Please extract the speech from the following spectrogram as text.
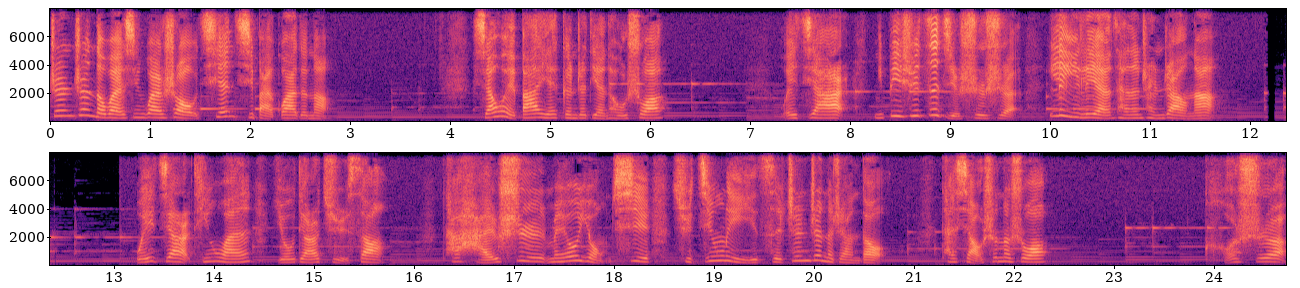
真正的外星怪兽千奇百怪的呢。”小尾巴也跟着点头说：“维吉尔，你必须自己试试，历练才能成长呢。”维吉尔听完有点沮丧。他还是没有勇气去经历一次真正的战斗，他小声地说：“可是，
